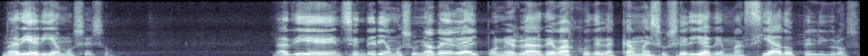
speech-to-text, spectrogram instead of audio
Nadie haríamos eso. Nadie encenderíamos una vela y ponerla debajo de la cama. Eso sería demasiado peligroso.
